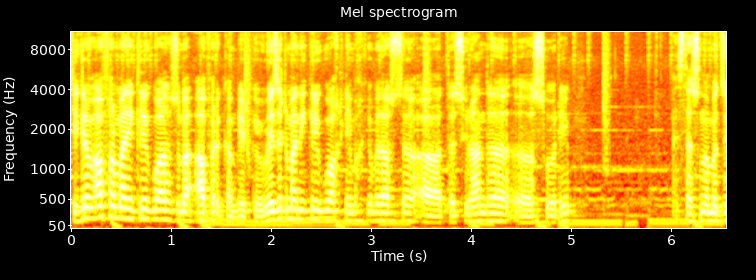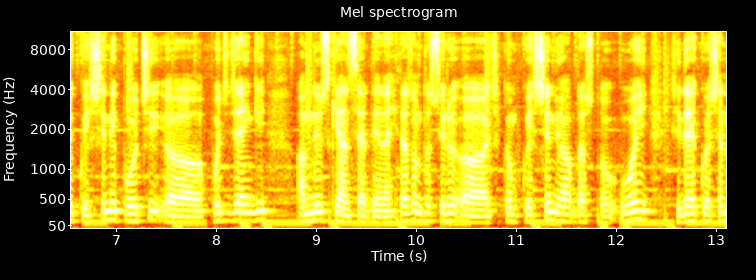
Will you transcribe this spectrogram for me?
چې کلم افر باندې کلیک واخلي به افر کمپلیټ کوي ویزټ باندې کلیک واخلي مخکې به تاسو تصویران ته سوري تاسو نه مزه کوېشن پوچي پوچ جاينګي هم نوز کې انسر دی نه تاسو هم تصویر چې کوم کوېشن یو تاسو ته وایي چې دا کوېشن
